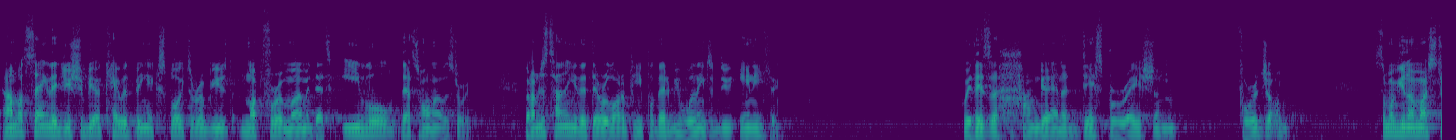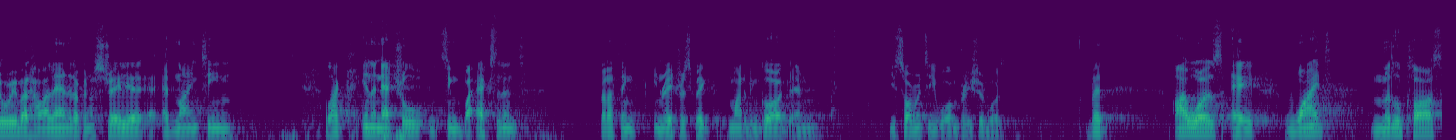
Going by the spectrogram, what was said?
And I'm not saying that you should be okay with being exploited or abused, not for a moment. That's evil, that's a whole other story. But I'm just telling you that there are a lot of people that would be willing to do anything. Where there's a hunger and a desperation for a job. Some of you know my story about how I landed up in Australia at 19. Like in the natural, it seemed by accident, but I think in retrospect, it might have been God and His sovereignty. Well, I'm pretty sure it was. But I was a white, middle class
